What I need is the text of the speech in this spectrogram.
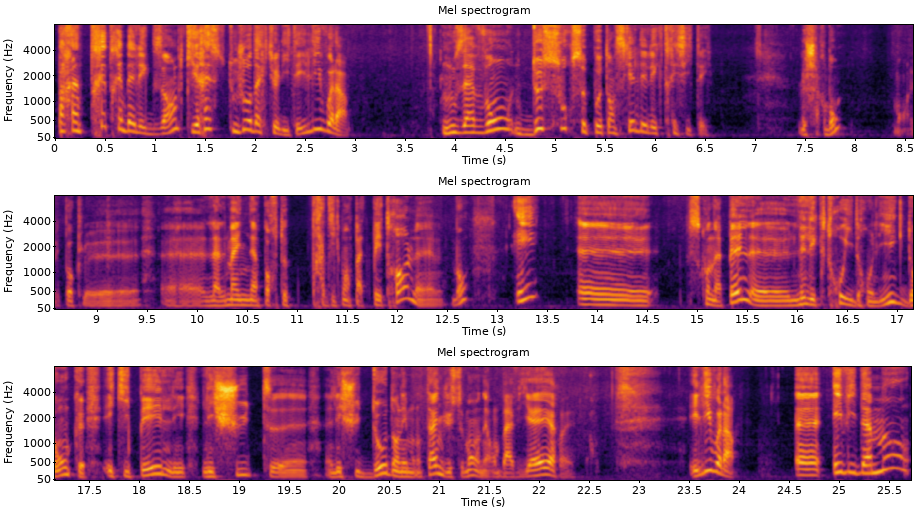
par un très très bel exemple qui reste toujours d'actualité. Il dit voilà, nous avons deux sources potentielles d'électricité. Le charbon, Bon, à l'époque, euh, l'Allemagne n'importe pratiquement pas de pétrole. euh, bon, et euh, ce qu'on appelle euh, l'électro-hydraulique, donc euh, équiper les, les chutes, euh, chutes d'eau dans les montagnes. Justement, on est en Bavière. euh. Et il dit voilà, évidemment,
